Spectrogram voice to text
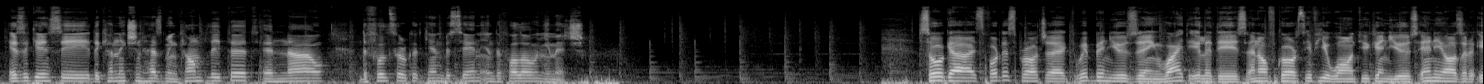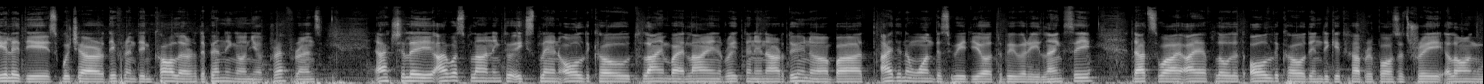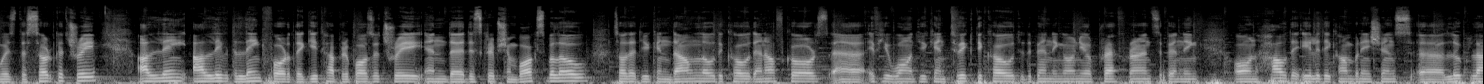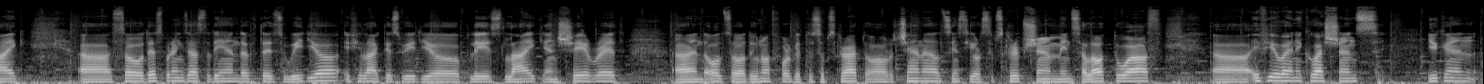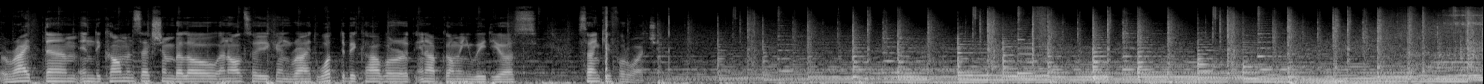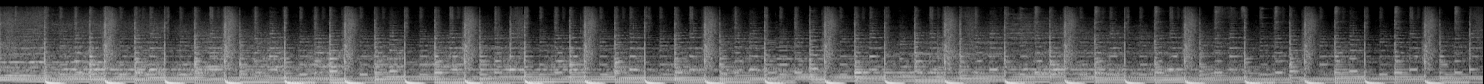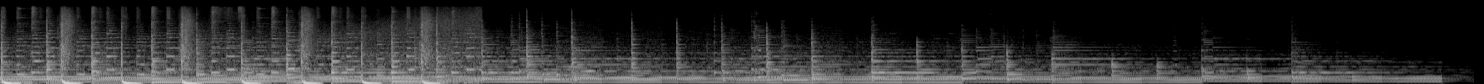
As you can see, the connection has been completed and now the full circuit can be seen in the following image. So guys, for this project, we've been using white LEDs and of course if you want, you can use any other LEDs which are different in color depending on your preference. Actually, I was planning to explain all the code line by line written in Arduino, but I didn't want this video to be very lengthy. That's why I uploaded all the code in the GitHub repository along with the circuitry. I'll link I'll leave the link for the GitHub repository in the description box below so that you can download the code and of course, uh, if you want, you can tweak the code depending on your preference, depending on how the LED combinations uh, look like. Uh, so this brings us to the end of this video. If you like this video please like and share it. And also do not forget to subscribe to our channel since your subscription means a lot to us. Uh, if you have any questions you can write them in the comment section below. And also you can write what to be covered in upcoming videos. Thank you for watching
